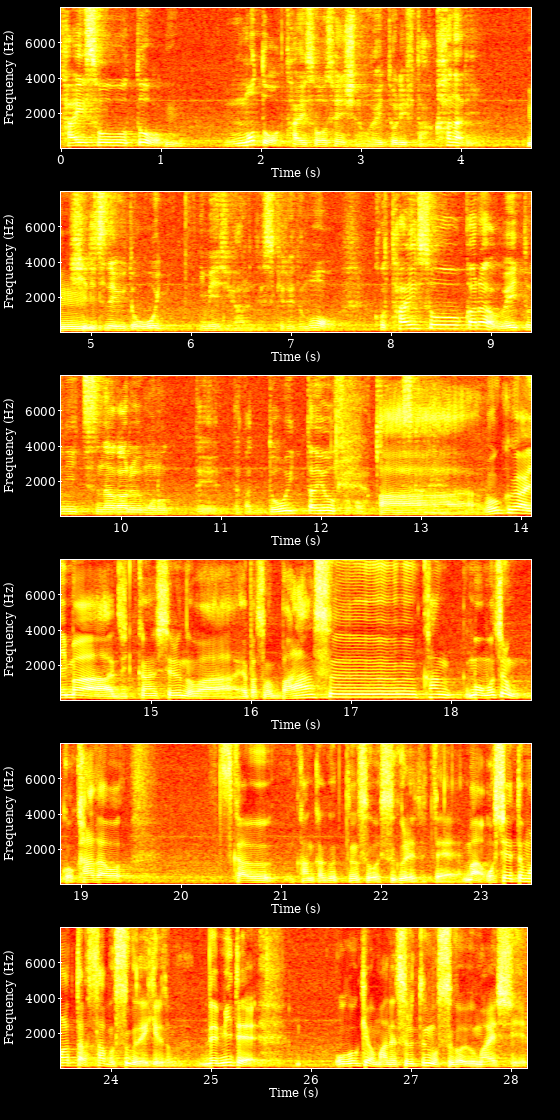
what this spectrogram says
体操と元体操選手のウェイトリフターかなり比率でいうと多いイメージがあるんですけれども、こう体操からウェイトにつながるものってなんかどういった要素が大きいんですかあー僕が今実感してるのはやっぱそのバランス感もうもちろんこう体を使う感覚っていうのすごい優れてて、まあ、教えてもらったら多分すぐできると思う。で見て動きを真似するっていうのもすごいうまいし、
